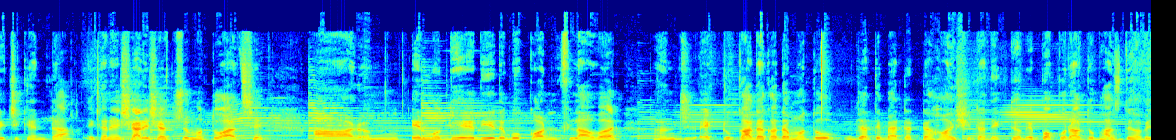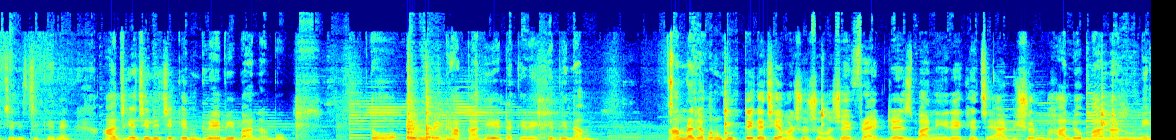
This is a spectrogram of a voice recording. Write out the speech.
এই চিকেনটা। এখানে সাড়ে সাতশো মতো আছে। আর এর মধ্যে দিয়ে দেবো কর্নফ্লাওয়ার। একটু কাদা কাদা মতো যাতে ব্যাটারটা হয় সেটা দেখতে হবে। পকোড়া তো ভাজতে হবে চিলি চিকেনে। আজকে চিলি চিকেন গ্রেভি বানাবো। তো এইভাবে ঢাকা দিয়ে এটাকে রেখে দিলাম। আমরা যখন ঘুরতে গেছি, আমার শ্বশুরমশাই ফ্রাইড রাইস বানিয়ে রেখেছে। আর ভীষণ ভালো বানান উনি।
